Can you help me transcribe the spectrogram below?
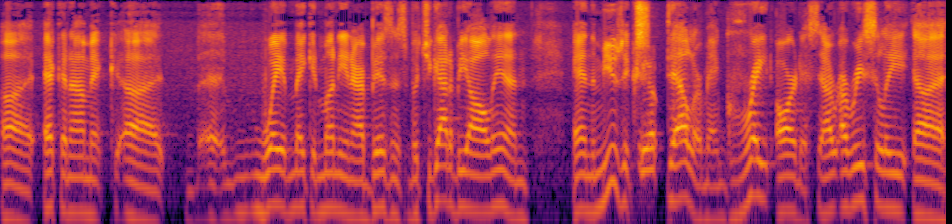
uh, economic uh, uh, way of making money in our business, but you got to be all in. And the music's Yep. stellar, man. Great artist. I, I recently uh,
